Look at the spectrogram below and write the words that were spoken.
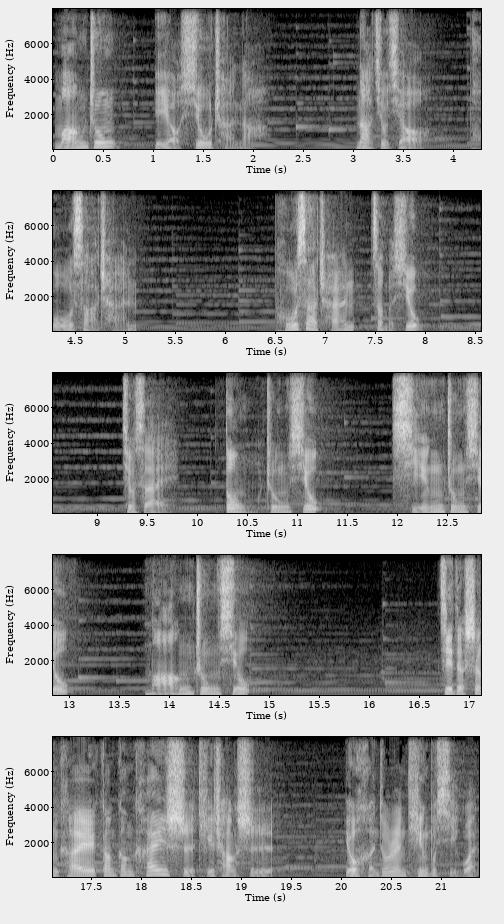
忙中也要修禅呐，那就叫菩萨禅。菩萨禅怎么修？就在洞中修，行中修。忙中修。记得盛开刚刚开始提倡时，有很多人听不习惯，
